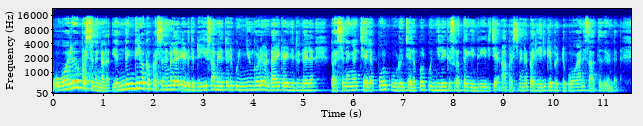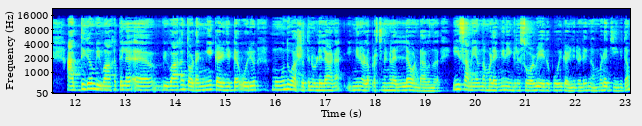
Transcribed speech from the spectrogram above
ഓരോ പ്രശ്നങ്ങൾ എന്തെങ്കിലുമൊക്കെ പ്രശ്നങ്ങൾ എടുത്തിട്ട് ഈ സമയത്ത് ഒരു കുഞ്ഞും കൂടെ ഉണ്ടായി കഴിഞ്ഞിട്ടുണ്ടെങ്കിൽ പ്രശ്നങ്ങൾ ചിലപ്പോൾ കൂടും ചിലപ്പോൾ കുഞ്ഞിലേക്ക് ശ്രദ്ധ കേന്ദ്രീകരിച്ച് ആ പ്രശ്നങ്ങൾ പരിഹരിക്കപ്പെട്ടു പോകാൻ സാധ്യതയുണ്ട്. അധികം വിവാഹത്തിൽ വിവാഹം തുടങ്ങി കഴിഞ്ഞിട്ട് ഒരു മൂന്ന് വർഷത്തിനുള്ളിലാണ് ഇങ്ങനെയുള്ള പ്രശ്നങ്ങളെല്ലാം ഉണ്ടാകുന്നത്. ഈ സമയം നമ്മൾ എങ്ങനെയെങ്കിലും സോൾവ് ചെയ്ത് പോയി കഴിഞ്ഞിട്ടുണ്ടെങ്കിൽ നമ്മുടെ ജീവിതം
